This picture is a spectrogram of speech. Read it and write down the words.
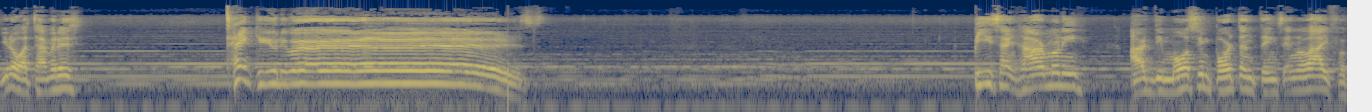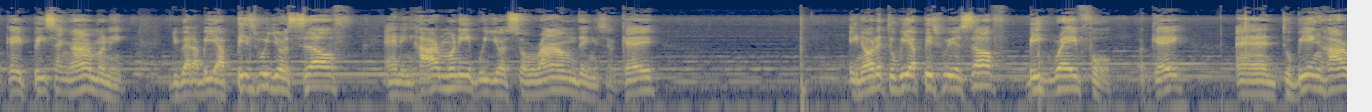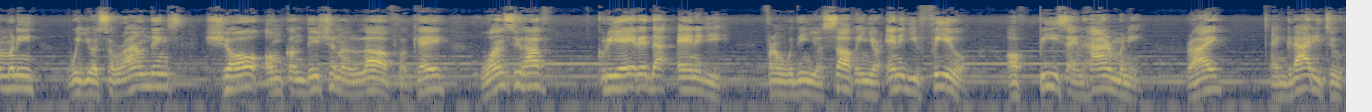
You know what time it is? Thank you, universe! Peace and harmony are the most important things in life, okay? Peace and harmony. You gotta be at peace with yourself and in harmony with your surroundings, okay? In order to be at peace with yourself, be grateful, okay? And to be in harmony with your surroundings, show unconditional love, okay? Once you have created that energy from within yourself, in your energy field of peace and harmony, right? And gratitude,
